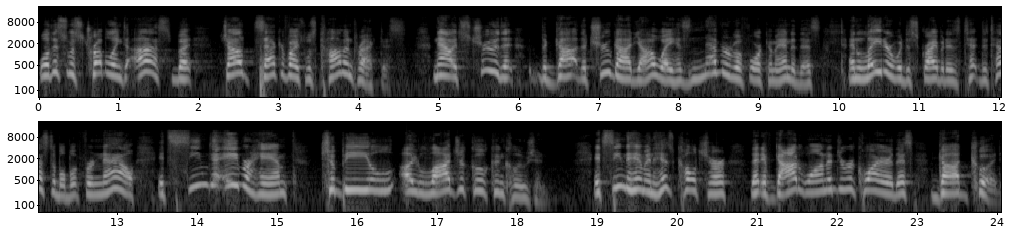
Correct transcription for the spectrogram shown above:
Well, this was troubling to us, but child sacrifice was common practice. Now, it's true that the God, the true God Yahweh has never before commanded this and later would describe it as te- detestable, but for now it seemed to Abraham to be a logical conclusion. It seemed to him in his culture that if God wanted to require this, God could.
